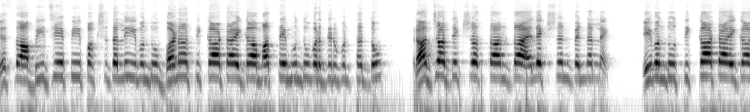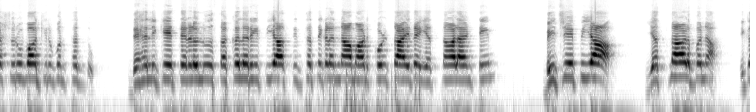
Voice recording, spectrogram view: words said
ಎಸ್ ಬಿಜೆಪಿ ಪಕ್ಷದಲ್ಲಿ ಒಂದು ಬಣ ತಿಕ್ಕಾಟ ಈಗ ಮತ್ತೆ ಮುಂದುವರೆದಿರುವಂತದ್ದು ರಾಜ್ಯಾಧ್ಯಕ್ಷ ಸ್ಥಾನದ ಎಲೆಕ್ಷನ್ ಬೆನ್ನಲ್ಲೇ ಈ ಒಂದು ತಿಕ್ಕಾಟ ಈಗ ಶುರುವಾಗಿರುವಂತದ್ದು ದೆಹಲಿಗೆ ತೆರಳಲು ಸಕಲ ರೀತಿಯ ಸಿದ್ಧತೆಗಳನ್ನ ಮಾಡಿಕೊಳ್ತಾ ಇದೆ ಯತ್ನಾಳ್ ಅಂಡ್ ಟೀಮ್ ಬಿಜೆಪಿಯ ಯತ್ನಾಳ್ ಬನ ಈಗ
